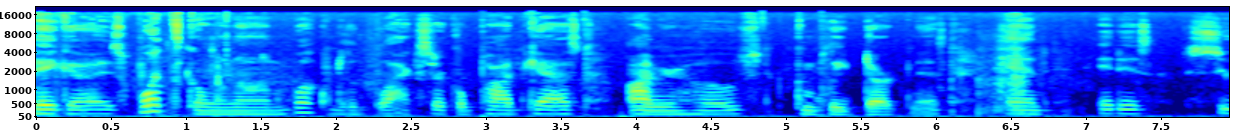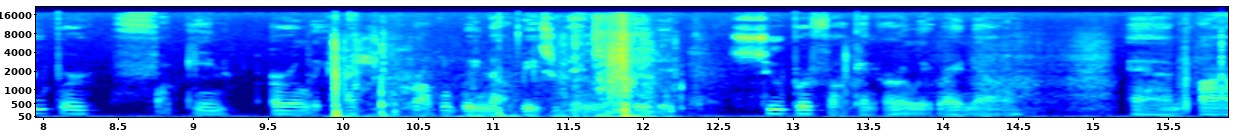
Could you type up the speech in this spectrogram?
Hey guys, what's going on? Welcome to the Black Circle Podcast. I'm your host, Complete Darkness, and it is super fucking early. I should probably not be screaming, it is super fucking early right now. And I,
